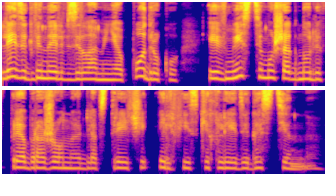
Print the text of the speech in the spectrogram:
Леди Гвинель взяла меня под руку, и вместе мы шагнули в преображенную для встречи эльфийских леди гостиную.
